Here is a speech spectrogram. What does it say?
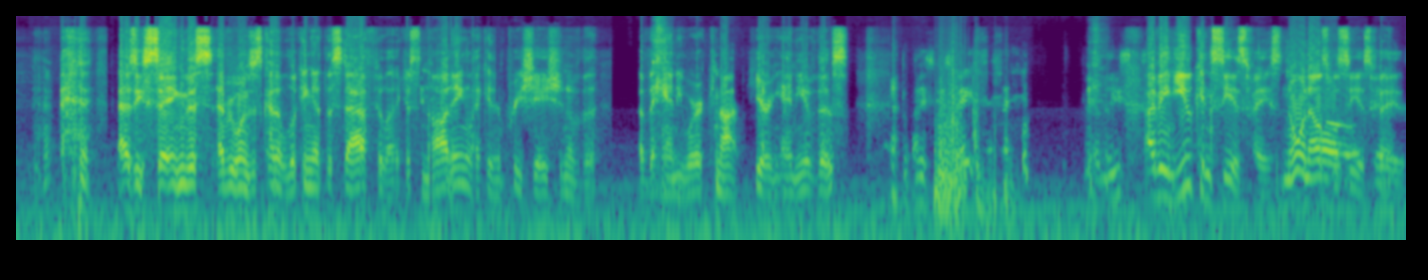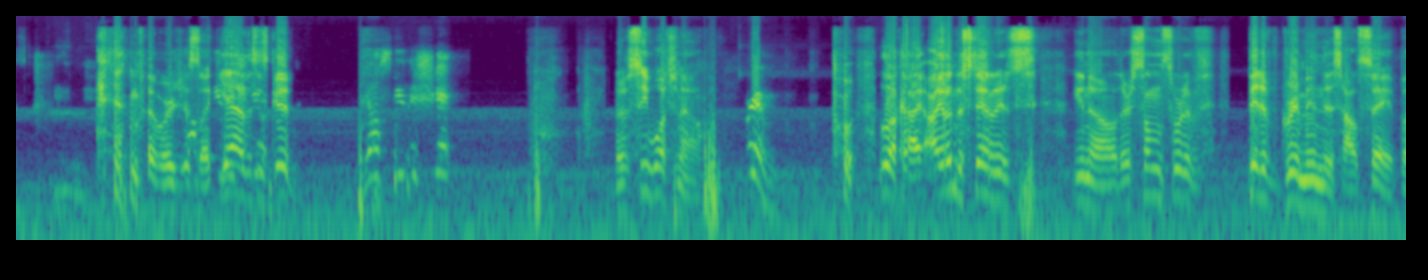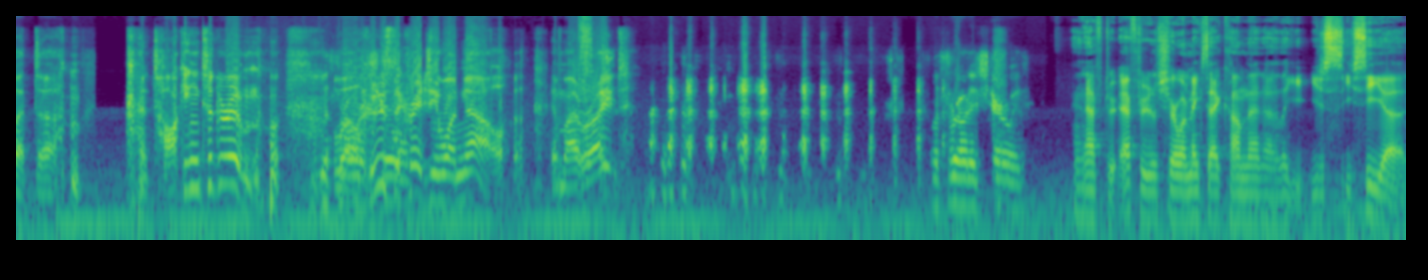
As he's saying this, everyone's just kind of looking at the staff, like just nodding, like in appreciation of the of the handiwork, not hearing any of this. But they see his face. At least. I mean, you can see his face. No one else will Oh, see his okay. face. but we're just like, yeah, this is good. Y'all see this shit? Uh, see what now? Grim. Look, I, I understand it's, you know, there's some sort of bit of grim in this, I'll say, but uh, talking to Grim. Well, roll it, who's the crazy one now? Am I right? Let's throw it at Sherwood. And after after Sherwin makes that comment, uh, like you, you just you see uh,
